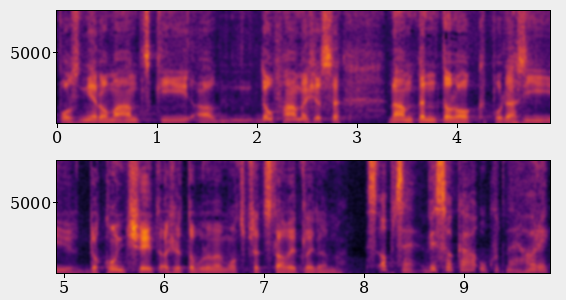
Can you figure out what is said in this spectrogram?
pozdně románský a doufáme, že se nám tento rok podaří dokončit a že to budeme moct představit lidem. Z obce Vysoká u Kutné hory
